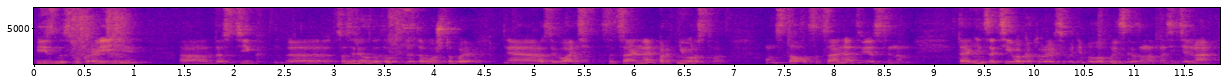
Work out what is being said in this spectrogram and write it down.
бизнес в Украине достиг, э, созрел для того- чтобы э, развивать социальное партнерство. Он стал социально ответственным. Та инициатива, которая сегодня была высказана относительно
